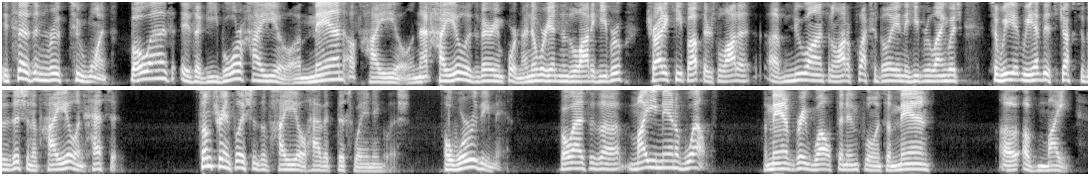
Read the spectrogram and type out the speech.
It says in Ruth 2 1, Boaz is a Gibor Chayil, a man of Chayil. And that Chayil is very important. I know we're getting into a lot of Hebrew. Try to keep up. There's a lot of, of nuance and a lot of flexibility in the Hebrew language. So we, we have this juxtaposition of Chayil and Chesed. Some translations of Chayil have it this way in English. A worthy man. Boaz is a mighty man of wealth, a man of great wealth and influence, a man of, of might,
